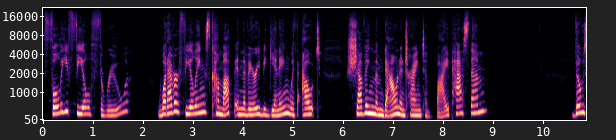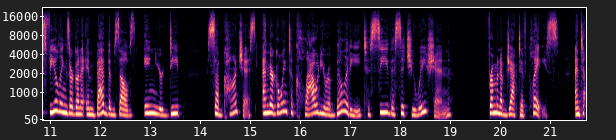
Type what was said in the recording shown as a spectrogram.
fully feel through whatever feelings come up in the very beginning without shoving them down and trying to bypass them, those feelings are going to embed themselves in your deep subconscious and they're going to cloud your ability to see the situation from an objective place and to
